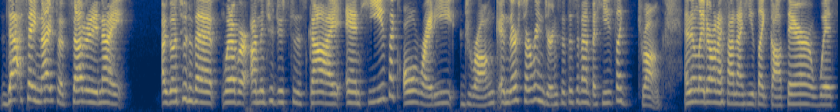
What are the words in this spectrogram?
that same night, so it's Saturday night. I go to an event, whatever. I'm introduced to this guy, and he's like already drunk, and they're serving drinks at this event, but he's like drunk. And then later on, I found out he like got there with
